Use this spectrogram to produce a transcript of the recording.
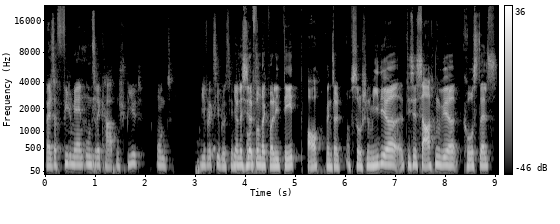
weil es auch viel mehr in unsere Karten spielt und wir flexibler sind. Ja, und es ist halt von der Qualität auch, wenn es halt auf Social Media diese Sachen wir großteils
